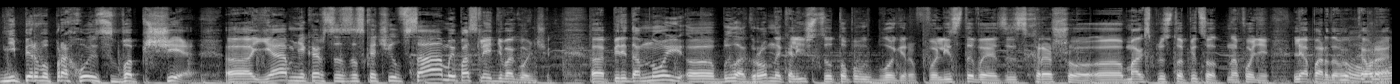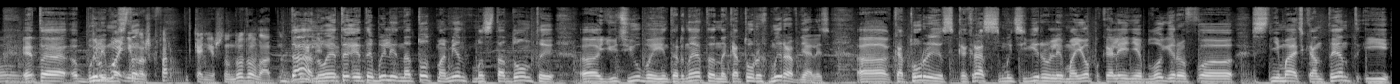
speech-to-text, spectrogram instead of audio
не первопроходец вообще. Э, я, мне кажется, заскочил в самый последний вагончик. Э, передо мной э, было огромное количество топовых блогеров. Лист ТВ, This хорошо, Макс плюс 100 500 на фоне леопардового О. ковра. Это были Другой масто- немножко формат, конечно, ну да ладно. да, Были. но это, это были на тот момент мастодонты Ютьюба и интернета, на которых мы равнялись, которые как раз смотивировали мое поколение блогеров снимать контент и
